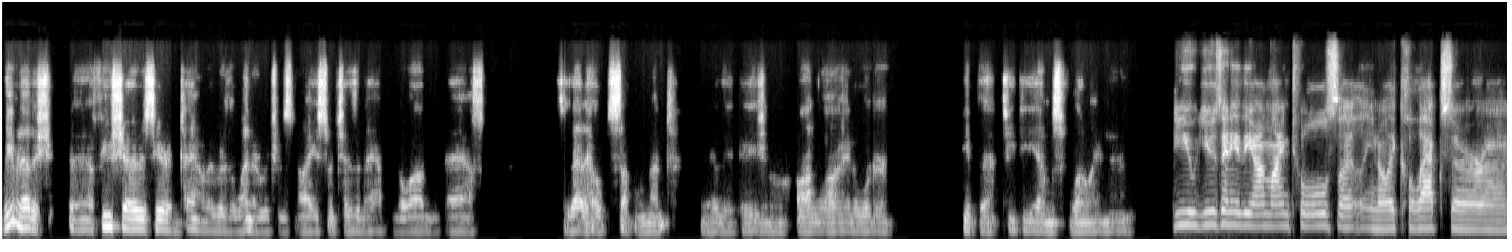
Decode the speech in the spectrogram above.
we even had a, sh- a few shows here in town over the winter, which was nice, which hasn't happened a lot in the past. So that helped supplement you know, the occasional online order, keep the TTMs flowing. Do you use any of the online tools, uh, you know, like CollX or uh,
